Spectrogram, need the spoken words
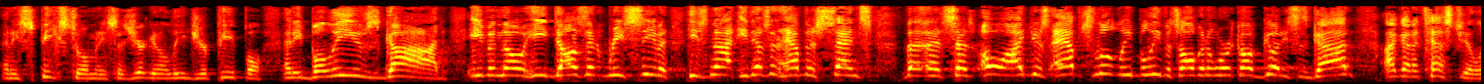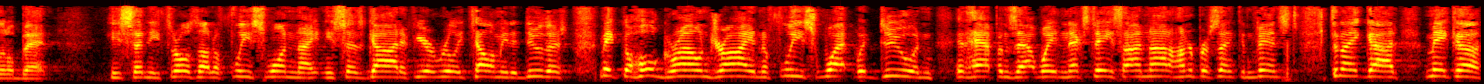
and he speaks to him and he says, You're going to lead your people. And he believes God, even though he doesn't receive it. He's not, he doesn't have the sense that, says, Oh, I just absolutely believe it's all going to work out good. He says, God, I got to test you a little bit. He said and he throws out a fleece one night and he says, God, if you're really telling me to do this, make the whole ground dry and the fleece wet with dew. And it happens that way. The next day says, I'm not 100% convinced. Tonight, God, make uh,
